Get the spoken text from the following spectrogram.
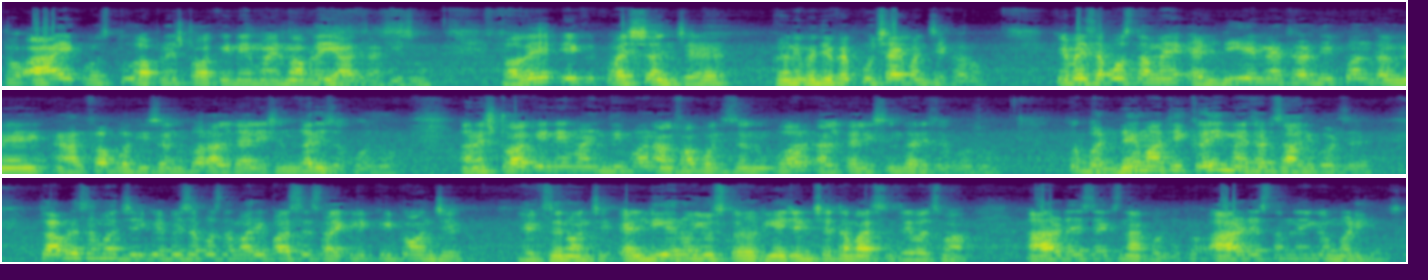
તો આ એક વસ્તુ આપણે સ્ટોક ઇનેમાઇનમાં આપણે યાદ રાખીશું. હવે એક ક્વેશ્ચન છે, ઘણી બધી વખત પૂછાય પણ છે ખરું. કે ભાઈ સપોઝ તમે એલડીએ મેથડથી પણ તમે આલ્ફા પોઝિશન ઉપર આલ્કાઇલેશન કરી શકો છો. અને સ્ટોક ઇનેમાઇનથી પણ આલ્ફા પોઝિશન ઉપર આલ્કાઇલેશન કરી શકો છો. તો બંનેમાંથી કઈ મેથડ સારી પડશે? તો આપણે સમજીએ કે ભાઈ સપોઝ તમારી પાસે સાયક્લિક કીટોન છે હેક્ઝેનોન છે એલડીએ નો યુઝ કરો રિએજન્ટ છે તમારા લેવલ્સમાં આર ડેસ એક્સ નાખો છો, તો આર ડેસ તમને અહીંયા મળી જશે.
